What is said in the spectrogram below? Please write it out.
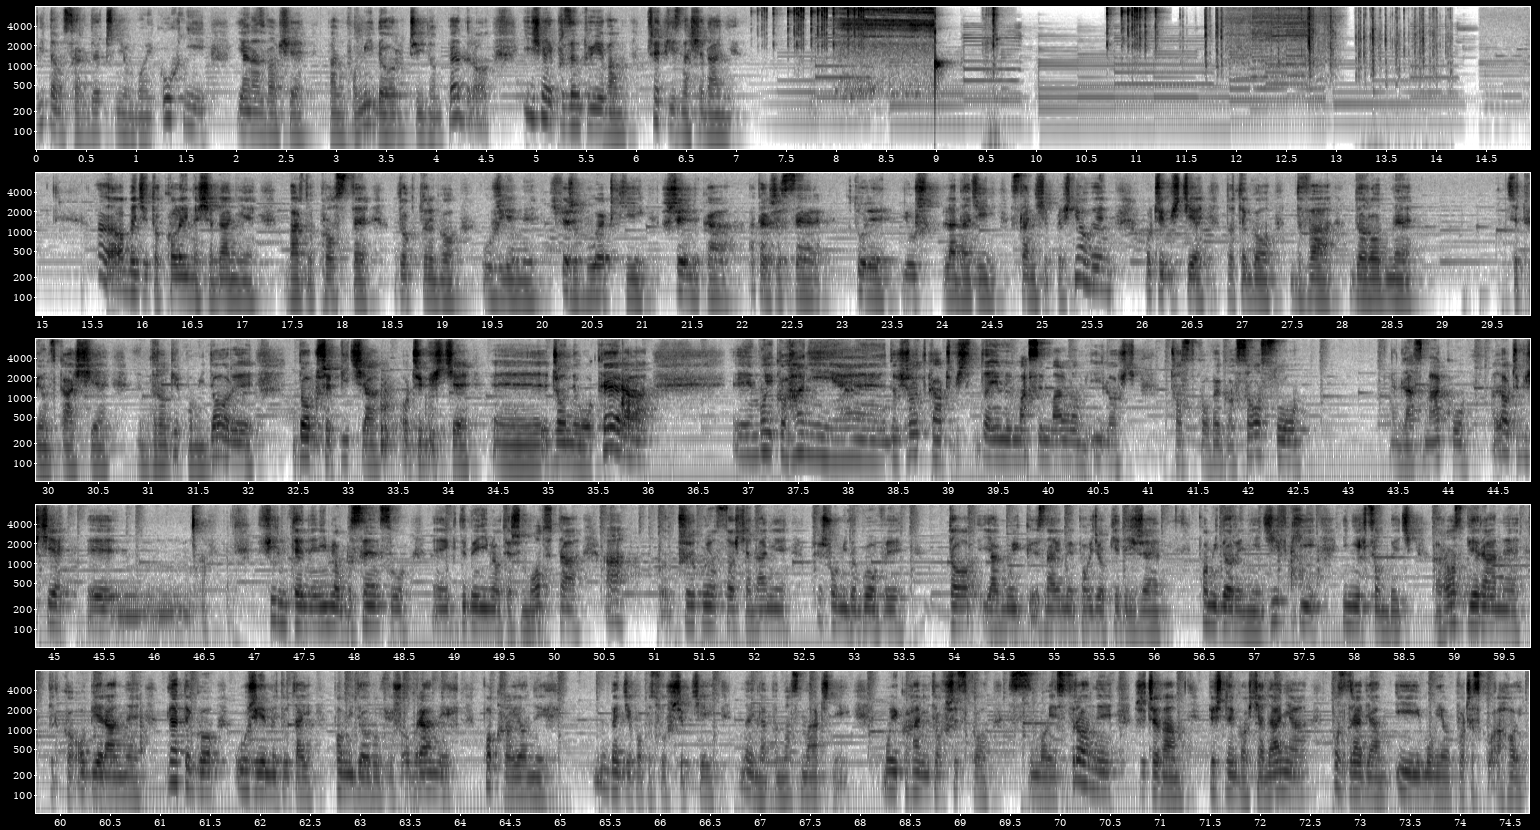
Witam serdecznie w mojej kuchni. Ja nazywam się Pan Pomidor, czyli Don Pedro i dzisiaj prezentuję Wam przepis na śniadanie. Będzie to kolejne śniadanie, bardzo proste, do którego użyjemy świeże bułeczki, szynka, a także ser, który już lada dzień stanie się pleśniowym. Oczywiście do tego dwa dorodne, cytując Kasię, drogie pomidory. Do przepicia oczywiście e, Johnny Walkera. E, Moi kochani, e, do środka oczywiście dodajemy maksymalną ilość czosnkowego sosu dla smaku, ale oczywiście film ten nie miałby sensu, gdyby nie miał też motta, a przyszykując to śniadanie przyszło mi do głowy to, jak mój znajomy powiedział kiedyś, że pomidory nie dziwki i nie chcą być rozbierane, tylko obierane, dlatego użyjemy tutaj pomidorów już obranych, pokrojonych, będzie po prostu szybciej, no i na pewno smaczniej. Moi kochani, to wszystko z mojej strony. Życzę Wam pysznego śniadania. Pozdrawiam i mówię po czesku ahoj.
